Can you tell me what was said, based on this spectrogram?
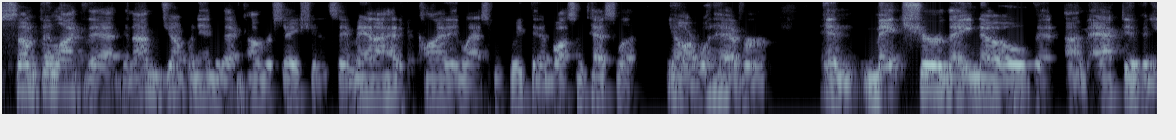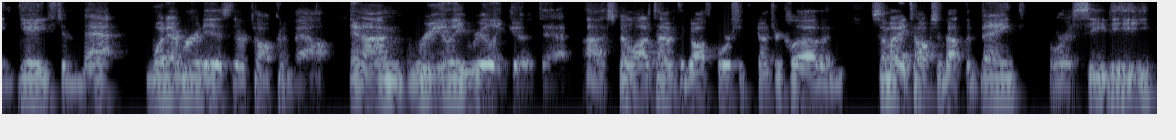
something like that, then I'm jumping into that conversation and saying, man, I had a client in last week that had bought some Tesla, you know, or whatever. And make sure they know that I'm active and engaged in that, whatever it is they're talking about. And I'm really, really good at that. I spent a lot of time at the golf course at the country club, and somebody talks about the bank or a CD.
